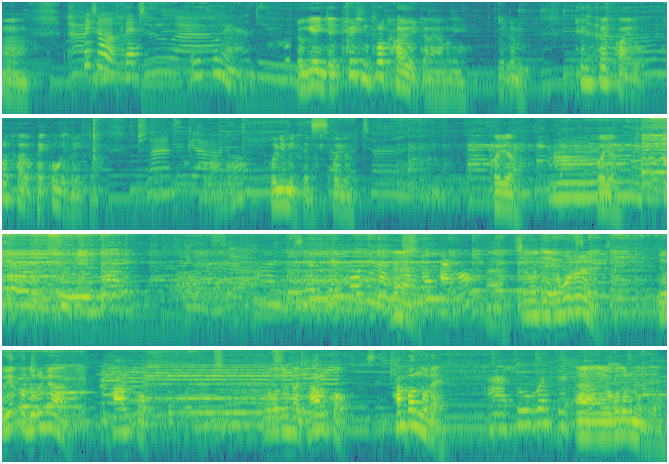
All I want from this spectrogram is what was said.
응. 색깔 어때? 이쁘네. 여기에 이제 최신 트로트 가요 있잖아요, 어머니. 요즘 최신 트로트 가요, 트로트 가요 100곡이 들어있어요. 봐봐. 볼륨 있어요, 볼륨. 볼륨, 어. 볼륨. 네. 네. 그리고 이제 요거를 요 위에 거 누르면 다음 곡. 요거 누르면 다음 곡. 3번 노래. 아, 두 번째. 예, 예, 요거 누르면 돼요.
